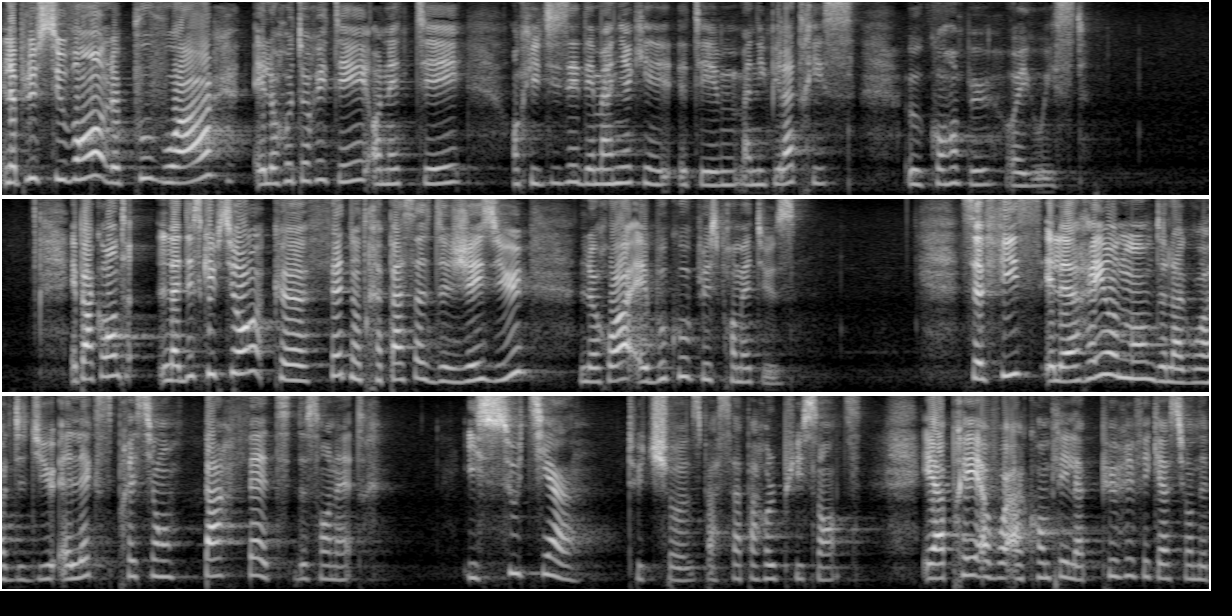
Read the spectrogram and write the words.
Et le plus souvent, le pouvoir et leur autorité en étaient, ont utilisé des manières qui étaient manipulatrices ou corrompues ou égoïstes. Et par contre, la description que fait notre passage de Jésus, le roi, est beaucoup plus prometteuse. Ce Fils est le rayonnement de la gloire de Dieu et l'expression parfaite de son être. Il soutient toutes choses par sa parole puissante. Et après avoir accompli la purification des,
